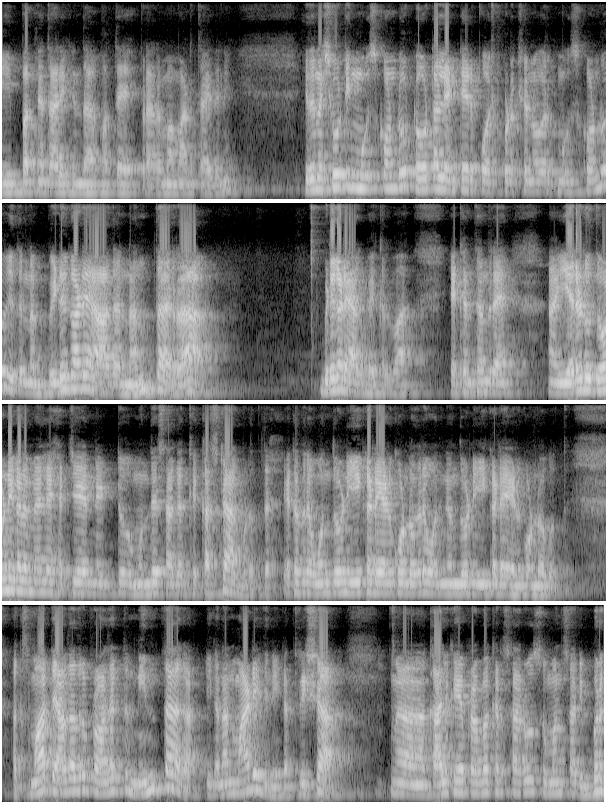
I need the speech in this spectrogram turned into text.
ಈ ಇಪ್ಪತ್ತನೇ ತಾರೀಕಿಂದ ಮತ್ತೆ ಪ್ರಾರಂಭ ಮಾಡ್ತಾ ಇದ್ದೀನಿ. ಇದನ್ನು ಶೂಟಿಂಗ್ ಮುಗಿಸ್ಕೊಂಡು total entire post production work ಮುಗಿಸ್ಕೊಂಡು ಇದನ್ನು ಬಿಡುಗಡೆ ಆದ ನಂತರ ಬಿಡುಗಡೆ ಆಗಬೇಕಲ್ವಾ? ಯಾಕಂತಂದರೆ ಎರಡು ದೋಣಿಗಳ ಮೇಲೆ ಹೆಜ್ಜೆಯನ್ನಿಟ್ಟು ಮುಂದೆ ಸಾಗೋಕ್ಕೆ ಕಷ್ಟ ಆಗ್ಬಿಡುತ್ತೆ. ಯಾಕಂದರೆ ಒಂದು ದೋಣಿ ಈ ಕಡೆ ಹೇಳ್ಕೊಂಡು ಹೋದರೆ ಒಂದೊಂದು ದೋಣಿ ಈ ಕಡೆ ಹೇಳ್ಕೊಂಡು ಹೋಗುತ್ತೆ. ಅಕಸ್ಮಾತ್ ಯಾವುದಾದ್ರೂ ಪ್ರಾಜೆಕ್ಟ್ ನಿಂತಾಗ, ಈಗ ನಾನು ಮಾಡಿದ್ದೀನಿ, ಈಗ ತ್ರಿಷಾ ಕಾಲಿಕೆಯ ಪ್ರಭಾಕರ್ ಸಾರು, ಸುಮನ್ ಸಾರ್ ಇಬ್ಬರು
